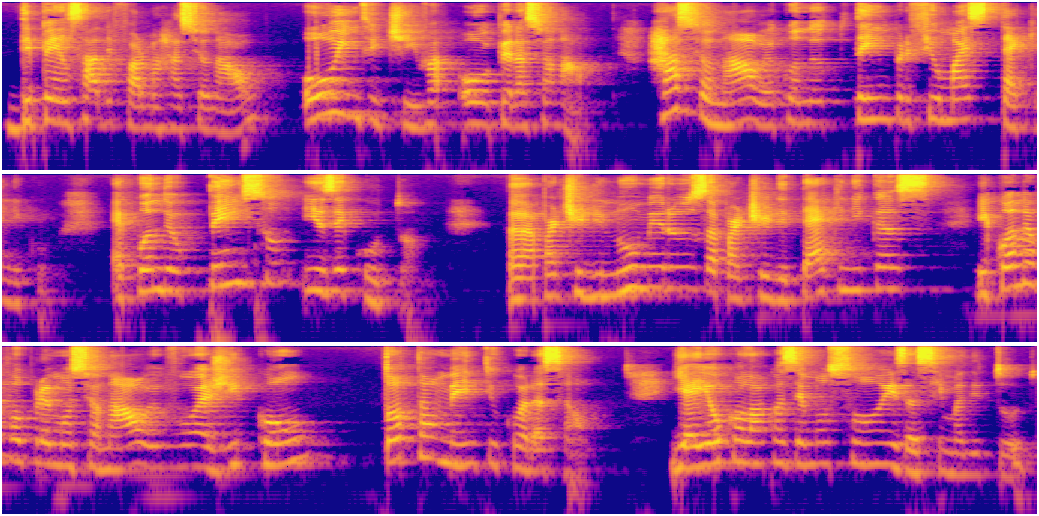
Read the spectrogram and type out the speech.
de pensar de forma racional, ou intuitiva, ou operacional. Racional é quando eu tenho um perfil mais técnico, é quando eu penso e executo, a partir de números, a partir de técnicas, e quando eu vou para o emocional, eu vou agir com totalmente o coração. E aí eu coloco as emoções acima de tudo.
